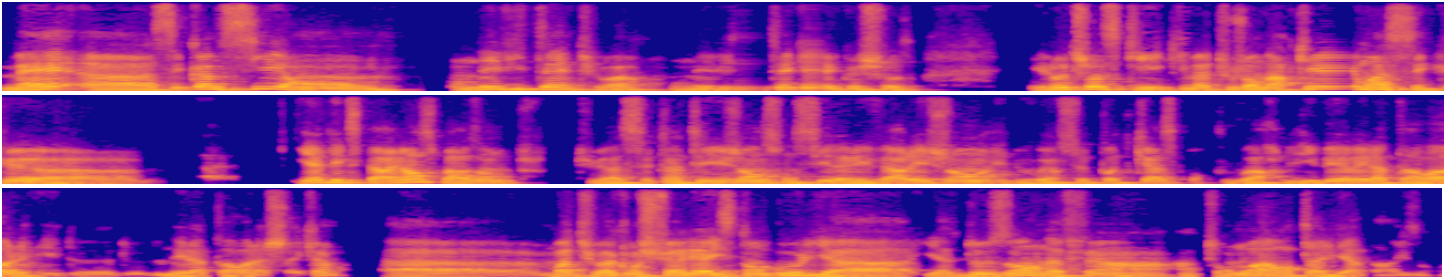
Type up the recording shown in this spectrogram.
Mais euh, c'est comme si on, évitait, tu vois, on évitait quelque chose. Et l'autre chose qui m'a toujours marqué, moi, c'est que il y a de l'expérience, par exemple, tu as cette intelligence aussi d'aller vers les gens et d'ouvrir ce podcast pour pouvoir libérer la parole et de, donner la parole à chacun. Euh, moi, tu vois, quand je suis allé à Istanbul il y a, il y a deux ans, on a fait un, tournoi à Antalya, par exemple.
